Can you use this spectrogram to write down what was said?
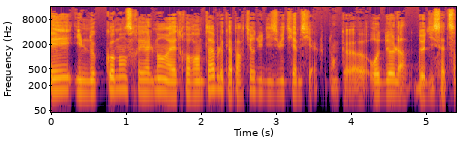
Et il ne commence réellement à être rentable qu'à partir du XVIIIe siècle, donc au-delà de 1700.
